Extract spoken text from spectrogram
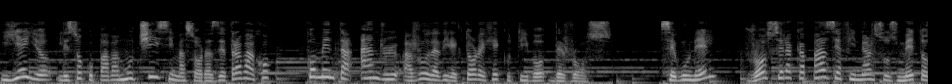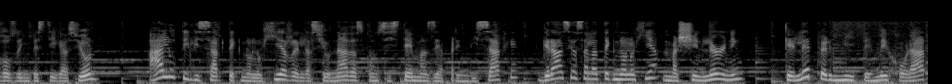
y ello les ocupaba muchísimas horas de trabajo, comenta Andrew Arruda, director ejecutivo de Ross. Según él, Ross era capaz de afinar sus métodos de investigación al utilizar tecnologías relacionadas con sistemas de aprendizaje gracias a la tecnología Machine Learning que le permite mejorar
